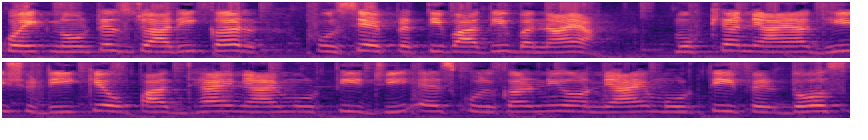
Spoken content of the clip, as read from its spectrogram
को एक नोटिस जारी कर उसे प्रतिवादी बनाया। मुख्य न्यायाधीश डी के उपाध्याय, न्यायमूर्ति जी एस कुलकर्णी और न्यायमूर्ति फिरदोस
